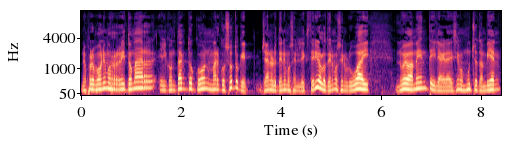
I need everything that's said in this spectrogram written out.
nos proponemos retomar el contacto con Marco Soto, que ya no lo tenemos en el exterior, lo tenemos en Uruguay nuevamente y le agradecemos mucho también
